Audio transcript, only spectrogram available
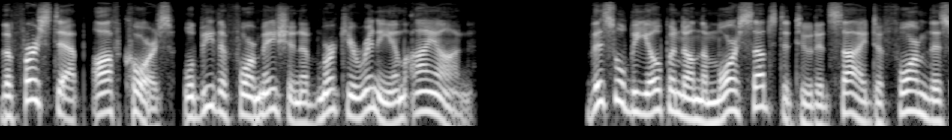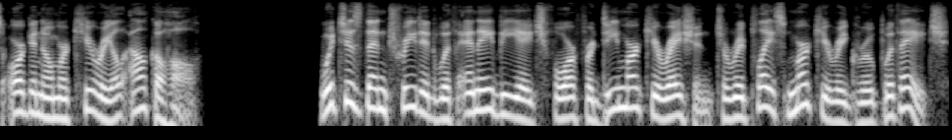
The first step, off course, will be the formation of mercurinium ion. This will be opened on the more substituted side to form this organomercurial alcohol which is then treated with NaBH4 for demercuration to replace mercury group with H.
